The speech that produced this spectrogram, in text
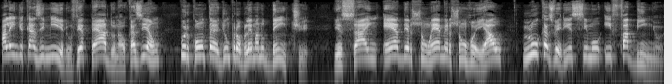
além de Casimiro, vetado na ocasião por conta de um problema no dente e saem Ederson Emerson Royal, Lucas Veríssimo e Fabinho.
